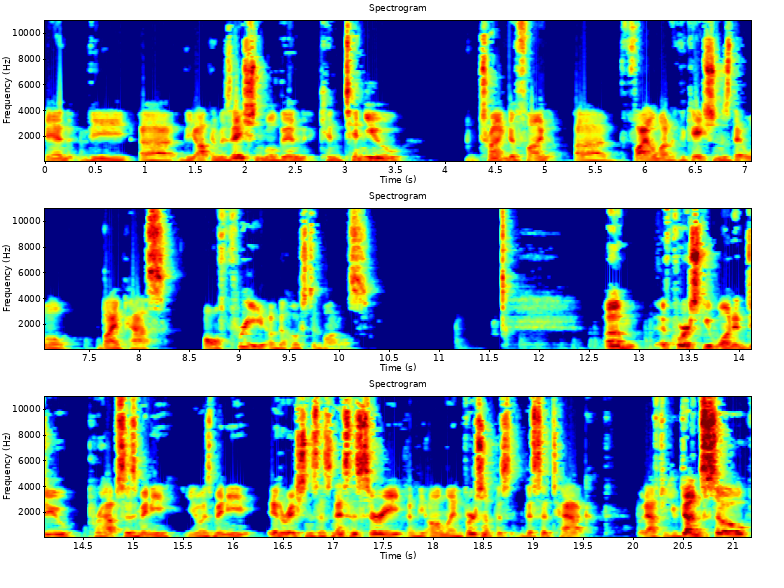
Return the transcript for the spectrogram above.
and the uh, the optimization will then continue trying to find uh, file modifications that will bypass all three of the hosted models. Um, of course, you want to do perhaps as many, you know, as many iterations as necessary in the online version of this, this attack. But after you've done so,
